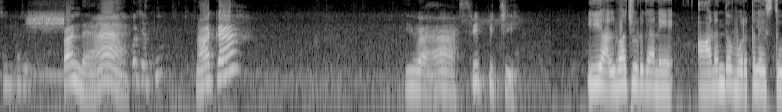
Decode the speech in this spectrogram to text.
సూపర్. బాగుందా? సూపర్ చెప్పు. నాకా? ఇవా స్వీట్ పిచ్చి. ఈ హల్వా చూడగానే ఆనందం ఉరకలేస్తూ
